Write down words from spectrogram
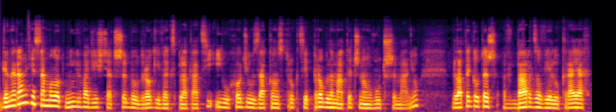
Generalnie samolot MiG-23 był drogi w eksploatacji i uchodził za konstrukcję problematyczną w utrzymaniu, dlatego też w bardzo wielu krajach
